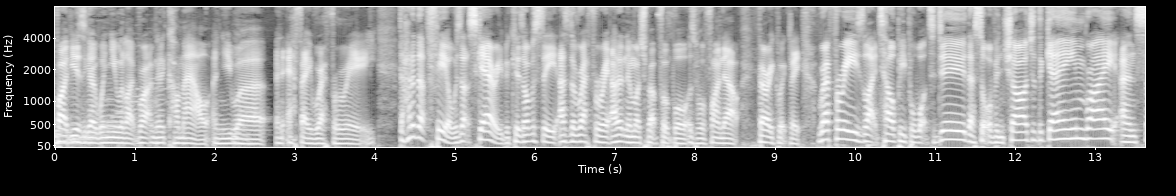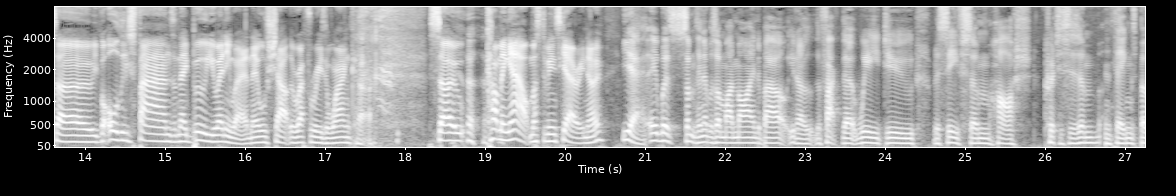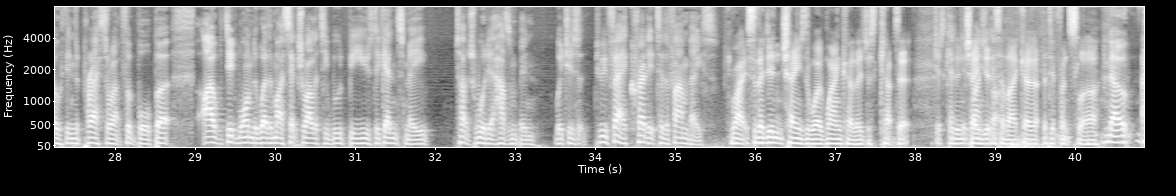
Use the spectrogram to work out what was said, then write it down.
Five years ago, when you were like, right, I'm going to come out, and you hmm. were an FA referee, how did that feel? Was that scary? Because obviously, as the referee, I don't know much about football, as we'll find out very quickly. Referees like tell people what to do. They're sort of in charge of the game, right? And so you've got all these fans, and they boo you anyway, and they all shout the referee's a wanker. so coming out must have been scary, no? Yeah, it was something that was on my mind about, you know, the fact that we do receive some harsh criticism and things, both in the press or at football. But I did wonder whether my sexuality would be used against me. Touch wood, it hasn't been, which is, to be fair, credit to the fan base. Right. So they didn't change the word wanker. They just kept it. Just They kept didn't it change it to like a, a different slur. No.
